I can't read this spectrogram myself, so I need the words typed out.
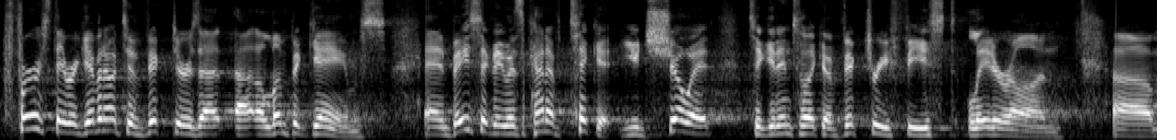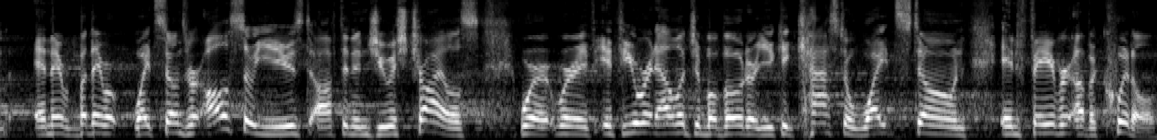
First, they were given out to victors at, at, Olympic Games, and basically it was a kind of ticket. You'd show it to get into like a victory feast later on. Um, and they, but they were, white stones were also used often in Jewish trials, where, where if, if you were an eligible voter, you could cast a white stone in favor of acquittal,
